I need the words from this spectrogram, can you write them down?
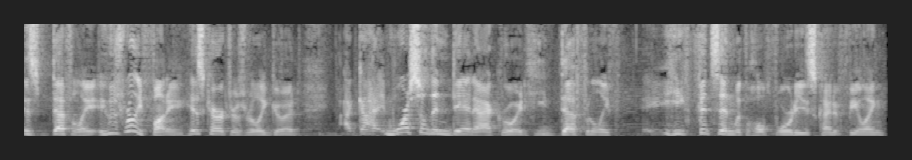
is definitely who's really funny. His character is really good. I got more so than Dan Aykroyd. He definitely he fits in with the whole '40s kind of feeling,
